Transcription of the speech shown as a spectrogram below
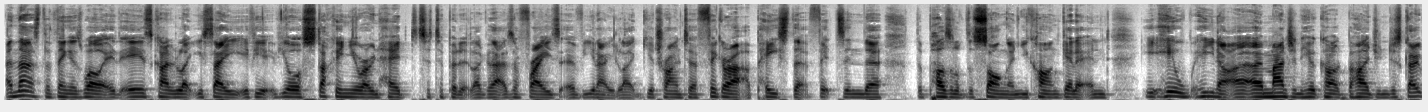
and that's the thing as well. It is kind of like you say, if you if you're stuck in your own head, to, to put it like that as a phrase of you know, like you're trying to figure out a piece that fits in the the puzzle of the song, and you can't get it, and he, he'll he, you know, I, I imagine he'll come up behind you and just go,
